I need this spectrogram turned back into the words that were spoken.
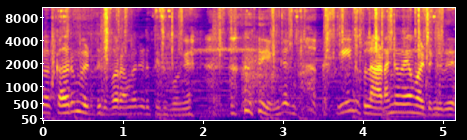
போங்க கரும்பு எடுத்துகிட்டு போகிற மாதிரி எடுத்துகிட்டு போங்க. எங்கே வீணுக்குள்ளே அடங்கவே மாட்டேங்குது.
